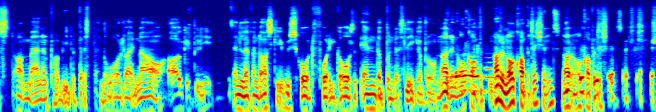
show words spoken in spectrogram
star man and probably the best player in the world right now, arguably, and Lewandowski, who scored forty goals in the Bundesliga, bro. Not in all comp- not in all competitions, not in all competitions,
